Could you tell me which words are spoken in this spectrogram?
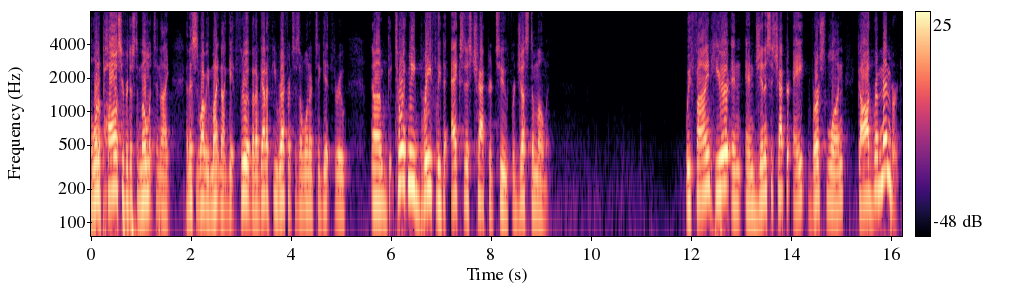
I want to pause here for just a moment tonight, and this is why we might not get through it, but I've got a few references I wanted to get through. Um, turn with me briefly to Exodus chapter 2 for just a moment. We find here in, in Genesis chapter 8, verse 1, God remembered.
